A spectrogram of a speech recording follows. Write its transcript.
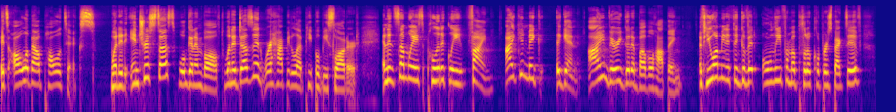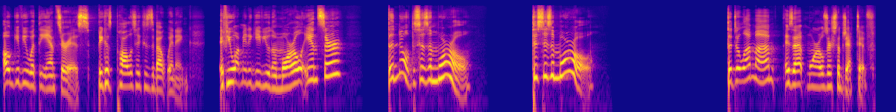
It's all about politics. When it interests us, we'll get involved. When it doesn't, we're happy to let people be slaughtered. And in some ways, politically, fine. I can make, again, I'm very good at bubble hopping. If you want me to think of it only from a political perspective, I'll give you what the answer is because politics is about winning. If you want me to give you the moral answer, then no, this is immoral. This is immoral. The dilemma is that morals are subjective.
